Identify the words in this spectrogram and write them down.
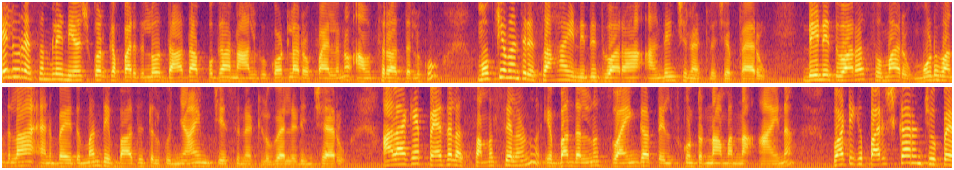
ఏలూరు అసెంబ్లీ నియోజకవర్గ పరిధిలో దాదాపుగా నాలుగు కోట్ల రూపాయలను అవసరార్థులకు ముఖ్యమంత్రి సహాయ నిధి ద్వారా అందించినట్లు చెప్పారు. దీని ద్వారా సుమారు మూడు వందల ఎనభై ఐదు మంది బాధితులకు న్యాయం చేసినట్లు వెల్లడించారు. అలాగే పేదల సమస్యలను ఇబ్బందులను స్వయంగా తెలుసుకుంటున్నామన్న ఆయన వాటికి పరిష్కారం చూపే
